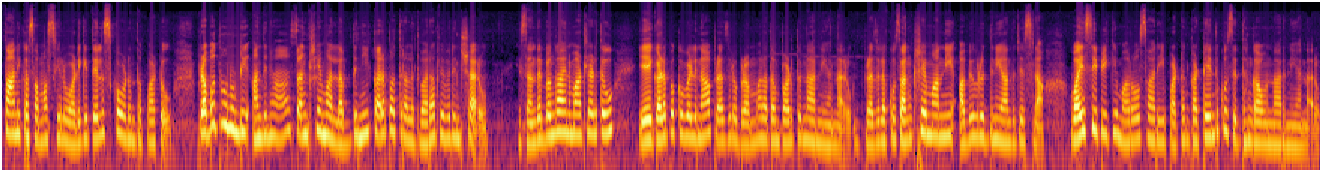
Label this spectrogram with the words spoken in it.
స్థానిక సమస్యలు అడిగి తెలుసుకోవడంతో పాటు ప్రభుత్వం నుండి అందిన సంక్షేమ లబ్ధిని కరపత్రాల ద్వారా వివరించారు. ఈ సందర్భంగా ఆయన మాట్లాడుతూ ఏ గడపకు వెళ్ళినా ప్రజలు బ్రహ్మరథం పడుతున్నారని అన్నారు. ప్రజలకు సంక్షేమాన్ని అభివృద్ధిని అందజేసిన వైసీపీకి మరోసారి పట్టం కట్టేందుకు సిద్ధంగా ఉన్నారని అన్నారు.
